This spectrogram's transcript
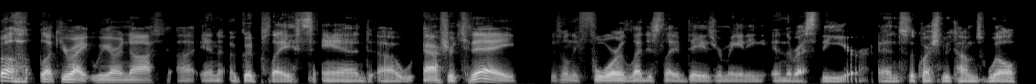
Well, look, you're right. We are not uh, in a good place. And uh, after today, there's only four legislative days remaining in the rest of the year. And so the question becomes will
